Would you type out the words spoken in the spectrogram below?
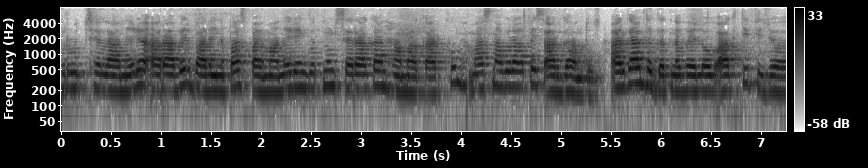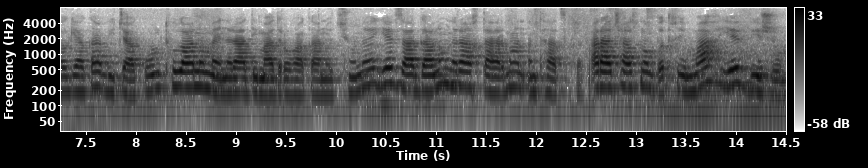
բրուցելաները առավել բարենպաստ պայմաններ են գտնում սեռական համակարգում, մասնավորապես արգանդում։ Արգանդը գտնվելով ակտիվ ֆիզիոլոգիական վիճակում թուլանում է նրա դիմադրողականությունը եւ զարգանում նրա ախտահարման ընթացքը, առաջացնում պտղի մահ եւ վիժում։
